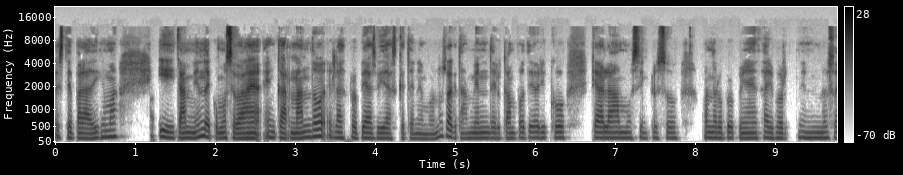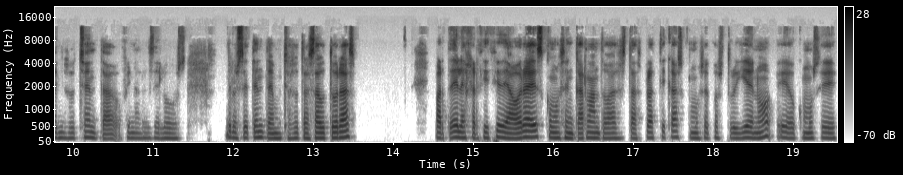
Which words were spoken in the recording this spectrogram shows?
este paradigma y también de cómo se va encarnando en las propias vidas que tenemos, ¿no? También del campo teórico que hablábamos incluso cuando lo proponía Cyborg en los años 80 o finales de los, de los 70 y muchas otras autoras, parte del ejercicio de ahora es cómo se encarnan todas estas prácticas, cómo se construye, ¿no? Eh, o cómo se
